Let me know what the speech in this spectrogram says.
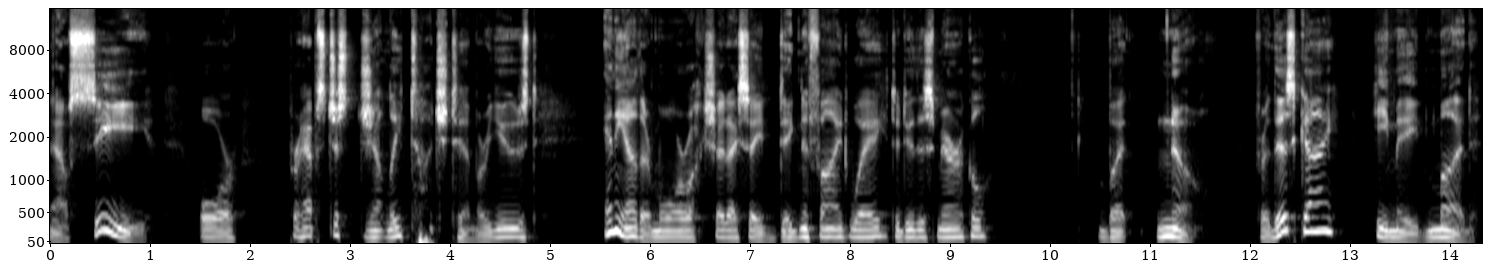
Now see, or perhaps just gently touched him or used any other more, should I say, dignified way to do this miracle. But no, for this guy, he made mud,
